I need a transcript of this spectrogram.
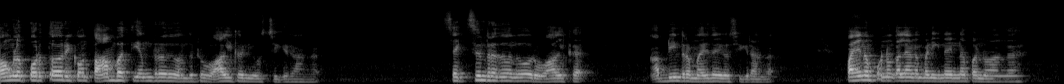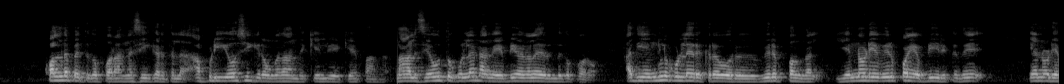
அவங்கள பொறுத்த வரைக்கும் தாம்பத்தியம்ன்றது வந்துட்டு வாழ்க்கைன்னு யோசிக்கிறாங்க. செக்ஸுன்றது வந்து ஒரு வாழ்க்கை அப்படின்ற மாதிரி தான் யோசிக்கிறாங்க. பையனை பொண்ணு கல்யாணம் பண்ணிக்கினா என்ன பண்ணுவாங்க? குழந்தை பெற்றுக்க போகிறாங்க சீக்கிரத்தில். அப்படி யோசிக்கிறவங்க தான் அந்த கேள்வியை கேட்பாங்க. நாலு செவத்துக்குள்ளே நாங்கள் எப்படி வேணாலும் இருந்துக்க போகிறோம் அது எங்களுக்குள்ளே இருக்கிற ஒரு விருப்பங்கள். என்னுடைய விருப்பம் எப்படி இருக்குது? என்னுடைய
